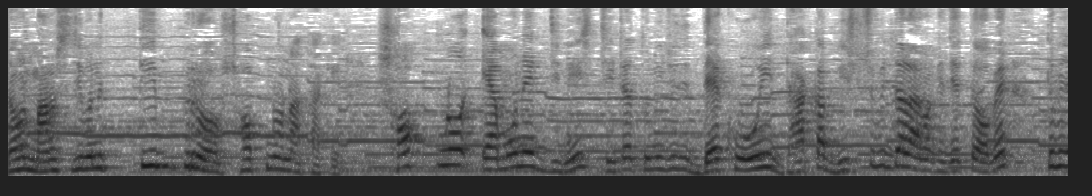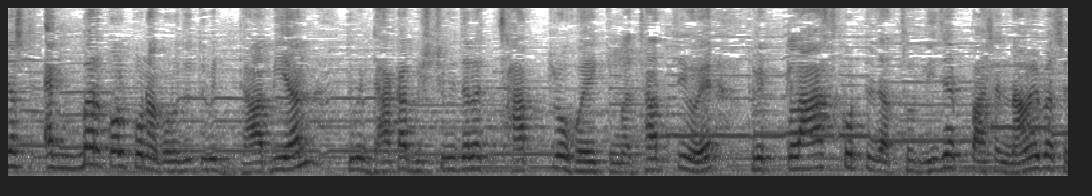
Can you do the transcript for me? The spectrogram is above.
যখন মানুষের জীবনে তীব্র স্বপ্ন না থাকে। স্বপ্ন এমন এক জিনিস যেটা তুমি যদি দেখো, ওই ঢাকা বিশ্ববিদ্যালয় আমাকে যেতে হবে, তুমি জাস্ট একবার কল্পনা করো যে তুমি ঢাবিয়ান, তুমি ঢাকা বিশ্ববিদ্যালয়ের ছাত্র হয়ে কিংবা ছাত্রী হয়ে তুমি ক্লাস করতে যাচ্ছ, নিজের পাশে, নামের পাশে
